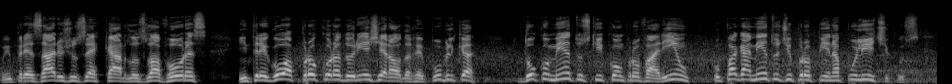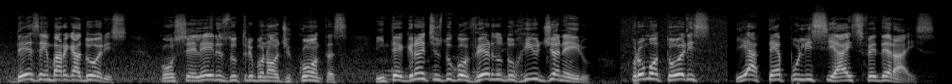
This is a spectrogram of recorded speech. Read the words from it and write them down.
O empresário José Carlos Lavouras entregou à Procuradoria-Geral da República documentos que comprovariam o pagamento de propina a políticos, desembargadores, conselheiros do Tribunal de Contas, integrantes do governo do Rio de Janeiro, promotores e até policiais federais.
